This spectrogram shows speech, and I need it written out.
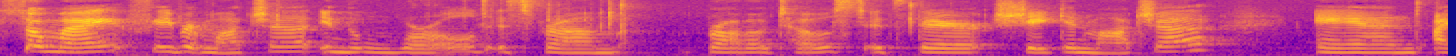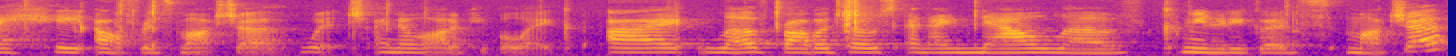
So my favorite matcha in the world is from Bravo Toast. It's their shaken matcha and I hate Alfred's matcha, which I know a lot of people like. I love Bravo Toast and I now love Community Goods matcha,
